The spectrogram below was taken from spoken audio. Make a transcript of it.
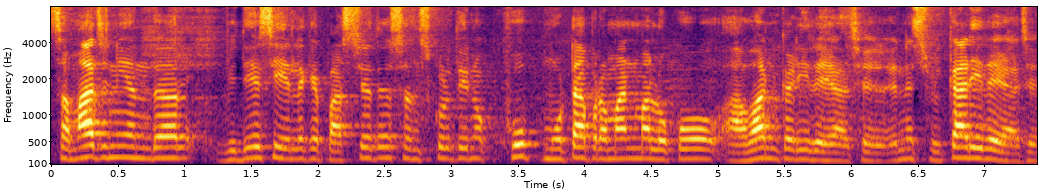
સમાજની અંદર વિદેશી એટલે કે પાશ્ચાત્ય સંસ્કૃતિનો ખૂબ મોટા પ્રમાણમાં લોકો આહવાન કરી રહ્યા છે, એને સ્વીકારી રહ્યા છે.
